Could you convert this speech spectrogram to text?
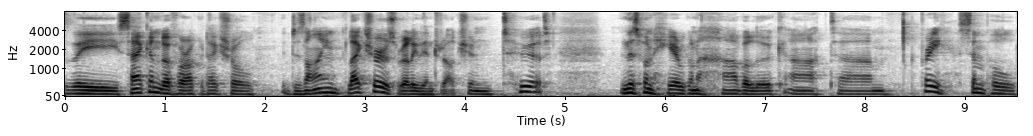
the second of our architectural design lectures, really the introduction to it. In this one here, we're going to have a look at um, a very simple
